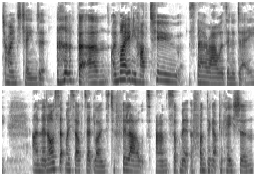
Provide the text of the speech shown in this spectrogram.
trying to change it. but um, I might only have two spare hours in a day, and then I'll set myself deadlines to fill out and submit a funding application.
